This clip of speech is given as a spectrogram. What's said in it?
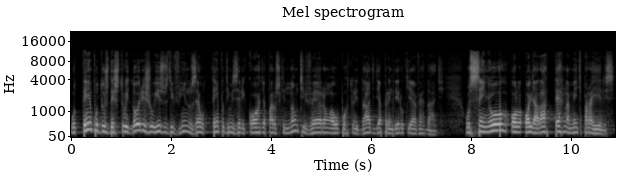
o tempo dos destruidores juízos divinos é o tempo de misericórdia para os que não tiveram a oportunidade de aprender o que é a verdade. O Senhor olhará eternamente para eles,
